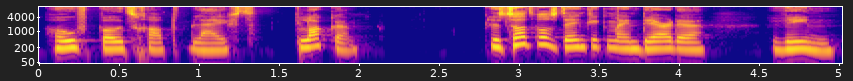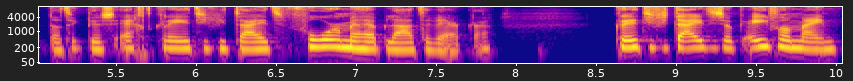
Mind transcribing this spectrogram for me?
hoofdboodschap blijft plakken. Dus dat was denk ik mijn derde win, dat ik dus echt creativiteit voor me heb laten werken. Creativiteit is ook een van mijn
